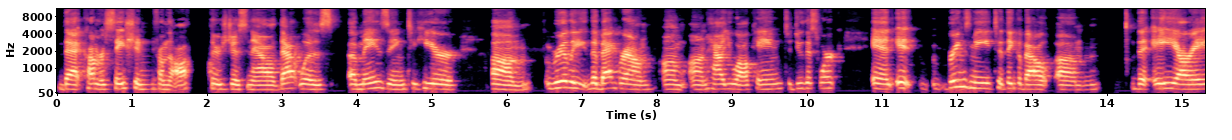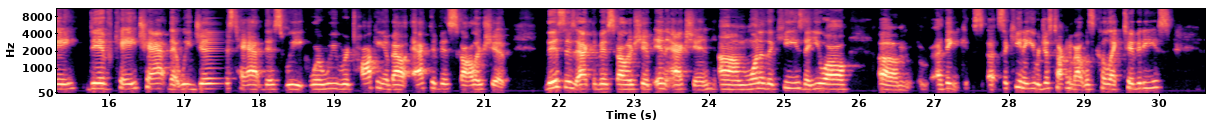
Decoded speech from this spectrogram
that conversation from the authors just now. That was amazing to hear um, really the background um, on how you all came to do this work. And it brings me to think about um, the AERA Div K chat that we just had this week, where we were talking about activist scholarship. This is activist scholarship in action. Um, one of the keys that you all, um, I think, uh, Sakeena, you were just talking about was collectivities.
